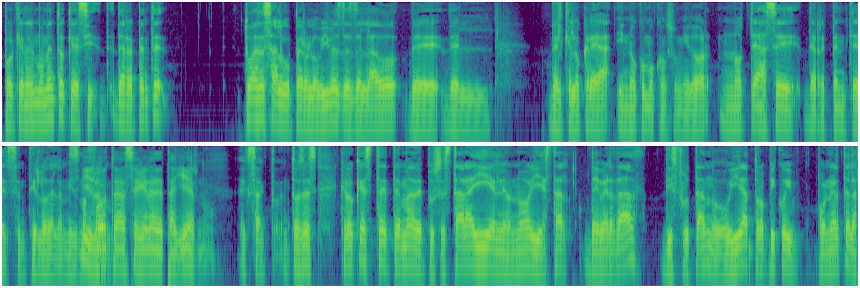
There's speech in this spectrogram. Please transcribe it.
Porque en el momento que si de repente tú haces algo, pero lo vives desde el lado de, del, del, que lo crea y no como consumidor, no te hace de repente sentirlo de la misma sí, forma. Y luego te da ceguera de taller, ¿no? Exacto. Entonces, creo que este tema de pues estar ahí en Leonor y estar de verdad disfrutando o ir a Trópico y ponerte la... O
